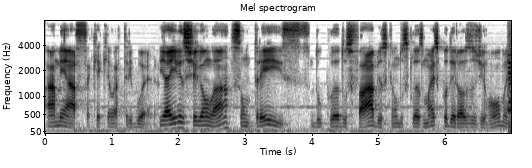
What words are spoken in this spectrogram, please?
a ameaça que aquela tribo era. E aí eles chegam lá, são três do clã dos Fábios, que é um dos clãs mais poderosos de Roma. É.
